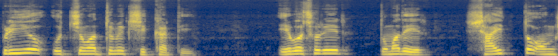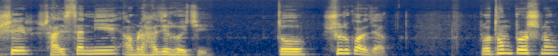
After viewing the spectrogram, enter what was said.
প্রিয় উচ্চ মাধ্যমিক শিক্ষার্থী এবছরের তোমাদের সাহিত্য অংশের সাজেশান নিয়ে আমরা হাজির হয়েছি। তো শুরু করা যাক। প্রথম প্রশ্ন,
